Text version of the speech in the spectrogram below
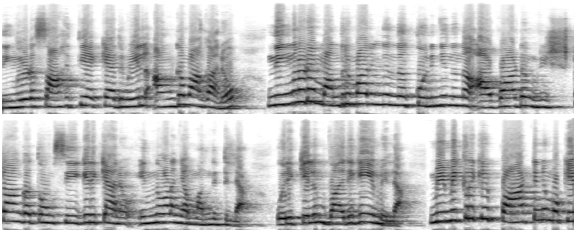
നിങ്ങളുടെ സാഹിത്യ അക്കാദമിയിൽ അംഗമാകാനോ നിങ്ങളുടെ മന്ത്രിമാരിൽ നിന്ന് കുനിഞ്ഞു നിന്ന് അവാർഡും വിശിഷ്ടാംഗത്വവും സ്വീകരിക്കാനോ ഇന്നോളം ഞാൻ വന്നിട്ടില്ല. ഒരിക്കലും വരികയുമില്ല. മിമിക്രിക്ക് പാട്ടിനുമൊക്കെ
